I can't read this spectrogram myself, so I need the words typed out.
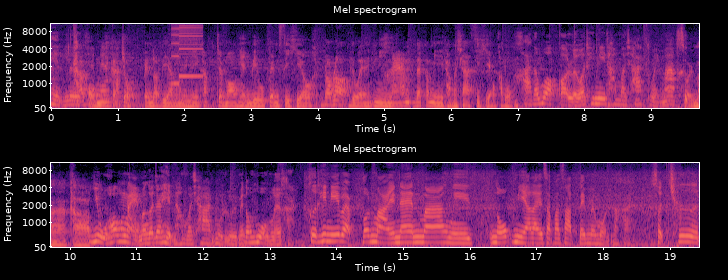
เห็นเลยครับผมใช่ไหมมีกระคะจกเป็นระเบียงอย่างนี้ครับ จะมองเห็นวิวเป็นสีเขียว รอบๆโดยมีน้ำและก็มีธรรมชาติสีเขียวครับผม ค่ะต้องบอกก่อนเลยว่าที่นี่ธรรมชาติสวยมาก สวยมากครับ อยู่ห้องไหนมันก็จะเห็นธรรมชาติหมดเลยไม่ต้องห่วงเลยค่ะ คือที่นี่แบบต้นไม้แน่นมาก มีนกมีอะไรสรรพสัตว์เต็มไปหมดนะคะ สดชื่น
